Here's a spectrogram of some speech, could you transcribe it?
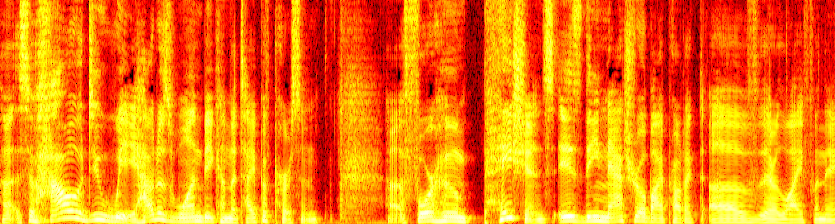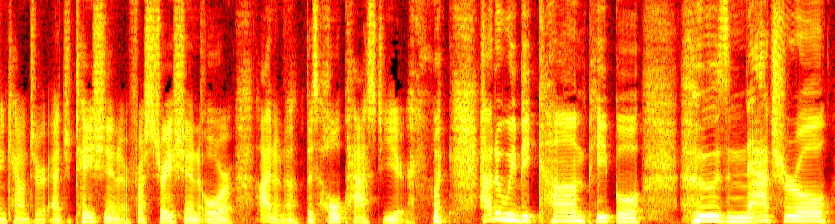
Uh, so, how do we, how does one become the type of person uh, for whom patience is the natural byproduct of their life when they encounter agitation or frustration or, I don't know, this whole past year? like, how do we become people whose natural,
